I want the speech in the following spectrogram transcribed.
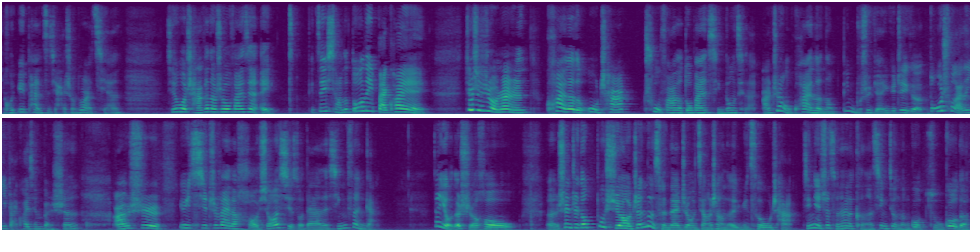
你会预判自己还剩多少钱，结果查看的时候发现，哎，比自己想的多了一百块，哎，就是这种让人快乐的误差。触发了多巴胺行动起来，而这种快乐呢，并不是源于这个多出来的一百块钱本身，而是预期之外的好消息所带来的兴奋感。那有的时候，嗯，甚至都不需要真的存在这种奖赏的预测误差，仅仅是存在的可能性就能够足够的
